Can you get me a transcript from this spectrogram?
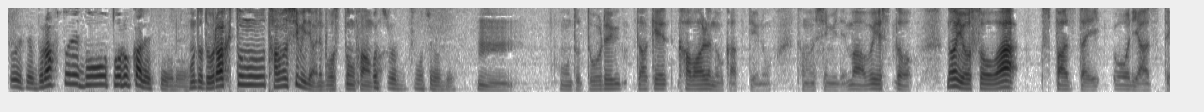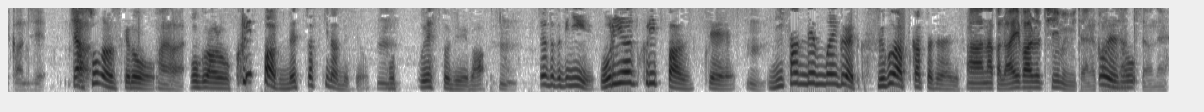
そうですよ。ドラフトでどう取るかですよね。本当ドラフトの楽しみだよね、ボストンファンはもち。ろんです、もちろんです。うん。本当どれだけ変わるのかっていうのを楽しみで。まあ、ウエストの予想は、スパーズ対ウォリアーズって感じで。じゃあ、そうなんですけど、はいは僕あの、クリッパーズめっちゃ好きなんですよ。うんウエストで言えば。い。うん。そういった時に、ウォリアーズクリッパーズって、うん。2、3年前ぐらいとかすごい熱かったじゃないですか。ああ、なんかライバルチームみたいな感じになってたよね。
